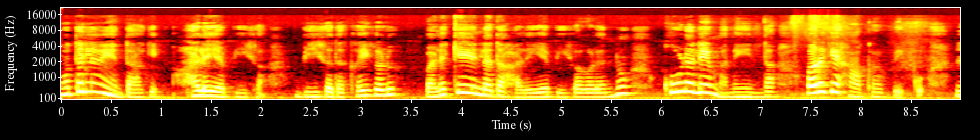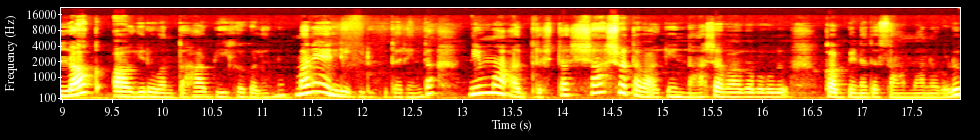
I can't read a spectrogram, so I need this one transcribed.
ಮೊದಲನೆಯದಾಗಿ ಹಳೆಯ ಬೀಗ. ಬೀಗದ ಕೈಗಳು ಬಳಕೆಯಿಲ್ಲದ ಹಳೆಯ ಬೀಗಗಳನ್ನು ಕೂಡಲೇ ಮನೆಯಿಂದ ಹೊರಗೆ ಹಾಕಬೇಕು. ಲಾಕ್ ಆಗಿರುವಂತಹ ಬೀಗಗಳನ್ನು ಮನೆಯಲ್ಲಿ ಇಡುವುದರಿಂದ ನಿಮ್ಮ ಅದೃಷ್ಟ ಶಾಶ್ವತವಾಗಿ ನಾಶವಾಗಬಹುದು. ಕಬ್ಬಿಣದ ಸಾಮಾನುಗಳು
